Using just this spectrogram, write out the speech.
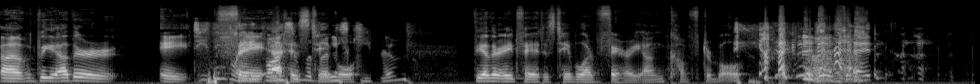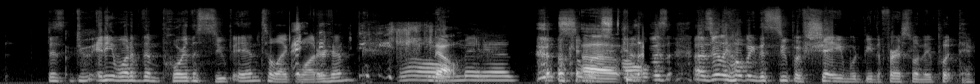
Uh, the other eight Do you think Fae Lady at his would let table, us keep him? the other eight Fae at his table are very uncomfortable. Does do any one of them pour the soup in to like water him? Oh, No. man. That's so Okay. Uh, much 'Cause I salt. was I was really hoping the soup of shame would be the first one they put there.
